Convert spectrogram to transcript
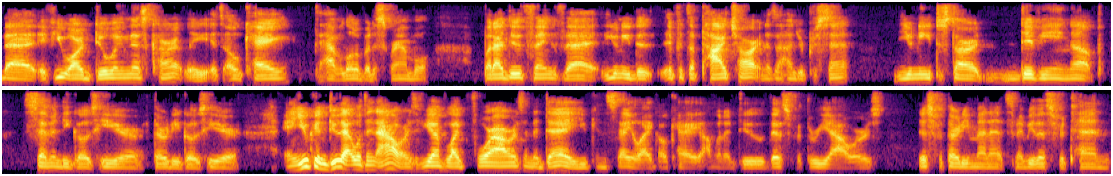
that if you are doing this currently, it's okay to have a little bit of scramble. But I do think that you need to, if it's a pie chart and it's 100%, you need to start divvying up 70 goes here, 30 goes here. And you can do that within hours. If you have like four hours in a day, you can say, like, okay, I'm going to do this for three hours, this for 30 minutes, maybe this for 10.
